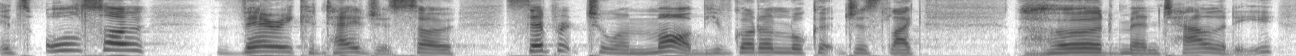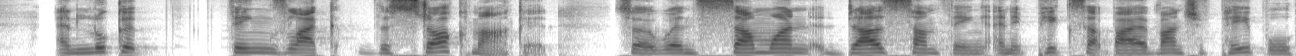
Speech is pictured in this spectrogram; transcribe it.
It's also very contagious. So, separate to a mob, you've got to look at just like herd mentality and look at things like the stock market. So when someone does something and it picks up by a bunch of people,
